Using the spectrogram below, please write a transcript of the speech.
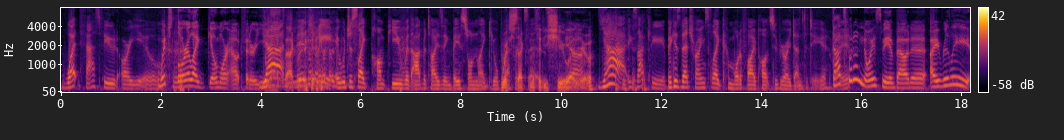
what fast food are you? Which Lorelai Gilmore outfit are you? yeah, exactly. literally, it would just like pump you with advertising based on like your which Sex in the City shoe Yeah. are you? Yeah, exactly. because they're trying to like commodify parts of your identity. That's right? what annoys me about it. I really,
